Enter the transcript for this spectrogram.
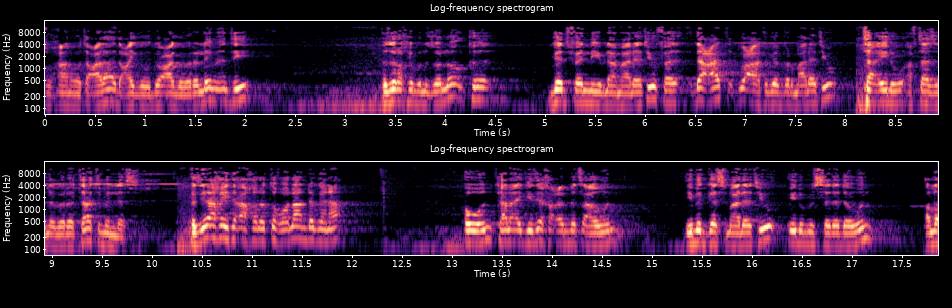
ስብሓን ወላ ዱዓ ግበረለይ ምእንቲ እዚ ረኪቡኒ ዘሎ ክገድፈኒ ይብላ ማለት እዩ ዳዓት ዱዓ ትገብር ማለት እዩ እንታይ ኢሉ ኣብታ ዝነበረታ ትምለስ እዚኣ ከይተኣኸለቶ ኮላ እንደገና እውን ካልኣይ ግዜ ክዕምፃ እውን ይብገስ ማለት እዩ ኢሉ ምስ ሰደደ እውን ኣላ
